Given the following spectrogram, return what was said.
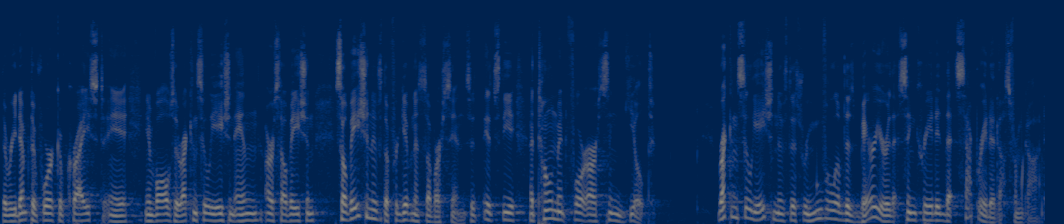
the redemptive work of Christ uh, involves the reconciliation and our salvation. Salvation is the forgiveness of our sins, it, it's the atonement for our sin guilt. Reconciliation is this removal of this barrier that sin created that separated us from God.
